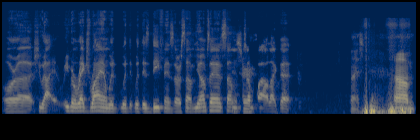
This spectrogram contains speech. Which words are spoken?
or uh shoot I, even Rex Ryan with with with this defense or something. You know what I'm saying? Something, yes, something wild like that. Nice. Um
